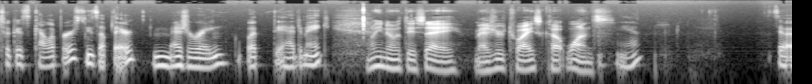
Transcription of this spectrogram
took his calipers, he's up there measuring what they had to make. Well, you know what they say measure twice, cut once. Yeah. So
